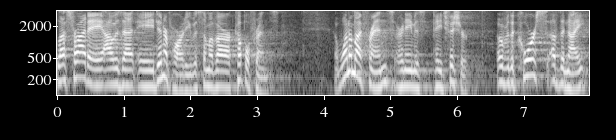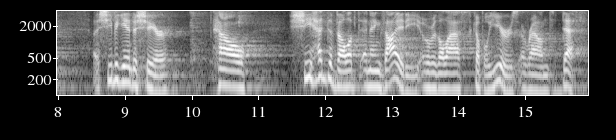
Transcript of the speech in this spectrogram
Last Friday, I was at a dinner party with some of our couple friends. One of my friends, her name is Paige Fisher, over the course of the night, uh, she began to share how she had developed an anxiety over the last couple years around death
